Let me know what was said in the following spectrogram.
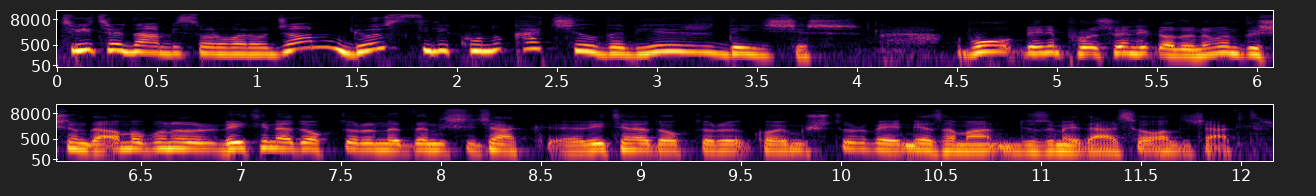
Twitter'dan bir soru var hocam. Göz silikonu kaç yılda bir değişir? Bu benim profesyonellik alanımın dışında ama bunu retina doktoruna danışacak. E, retina doktoru koymuştur ve ne zaman lüzum ederse o alacaktır.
